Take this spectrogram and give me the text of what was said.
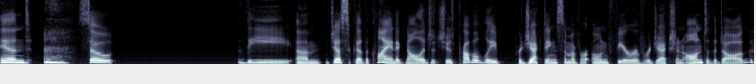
And so the um, Jessica, the client, acknowledged that she was probably projecting some of her own fear of rejection onto the dog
